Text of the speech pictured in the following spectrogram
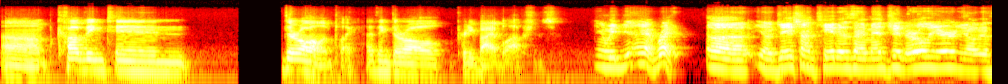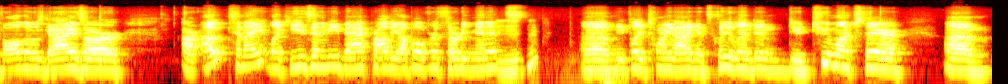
um, Covington. They're all in play. I think they're all pretty viable options. know, we yeah, right. Uh, you know, Jayson Tatum, as I mentioned earlier, you know, if all those guys are are out tonight, like he's going to be back probably up over 30 minutes. Mhm. Um, he played 29 against Cleveland, didn't do too much there. Um,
